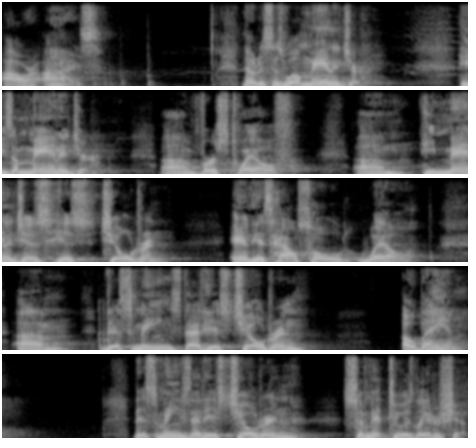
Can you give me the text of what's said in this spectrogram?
our eyes. Notice as well, manager. He's a manager. Uh, verse 12. Um, he manages his children and his household well. Um, this means that his children obey him. This means that his children submit to his leadership.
